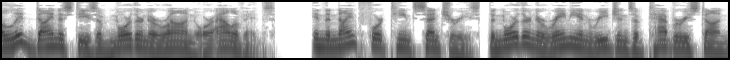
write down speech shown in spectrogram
Alid dynasties of northern Iran or Alavids. In the 9th–14th centuries, the northern Iranian regions of Tabaristan,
